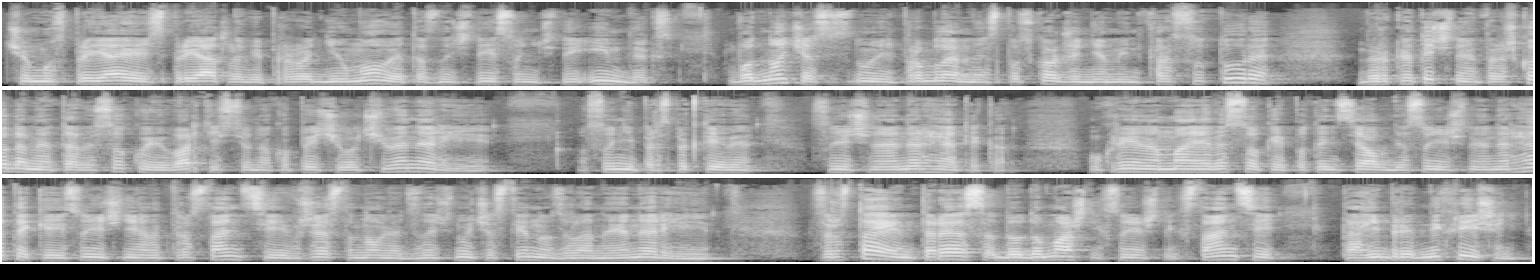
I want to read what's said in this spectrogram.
чому сприяють сприятливі природні умови та значний сонячний індекс. Водночас існують проблеми з пошкодженням інфраструктури, бюрократичними перешкодами та високою вартістю накопичувачів енергії. Основні перспективи сонячна енергетика. Україна має високий потенціал для сонячної енергетики, і сонячні електростанції вже становлять значну частину зеленої енергії. Зростає інтерес до домашніх сонячних станцій та гібридних рішень,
